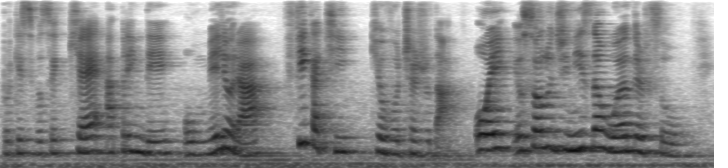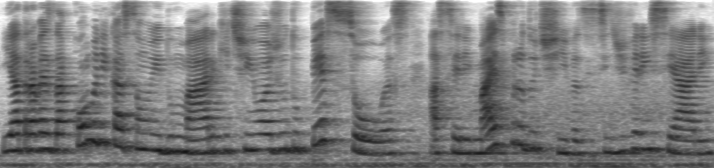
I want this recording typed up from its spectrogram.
Porque se você quer aprender ou melhorar, fica aqui que eu vou te ajudar. Oi, eu sou a Ludiniz da Wonderflow e através da comunicação e do marketing eu ajudo pessoas a serem mais produtivas e se diferenciarem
